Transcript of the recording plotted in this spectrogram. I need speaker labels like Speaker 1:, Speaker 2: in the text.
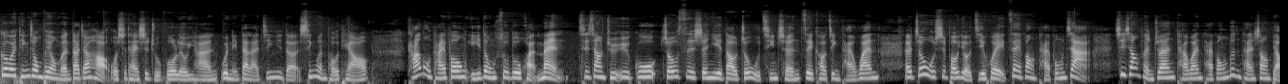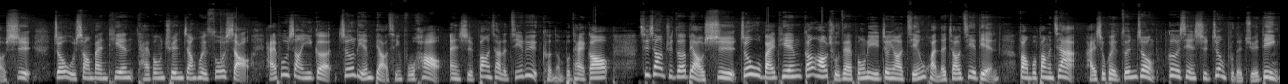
Speaker 1: 各位听众朋友们，大家好，我是台视主播刘一涵，为您带来今日的新闻头条。卡努台风移动速度缓慢，气象局预估周四深夜到周五清晨最靠近台湾，而周五是否有机会再放台风假？气象粉砖台湾台风论坛上表示，周五上半天台风圈将会缩小，还附上一个遮脸表情符号，暗示放假的几率可能不太高。气象局则表示，周五白天刚好处在风力正要减缓的交界点，放不放假还是会尊重各县市政府的决定。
